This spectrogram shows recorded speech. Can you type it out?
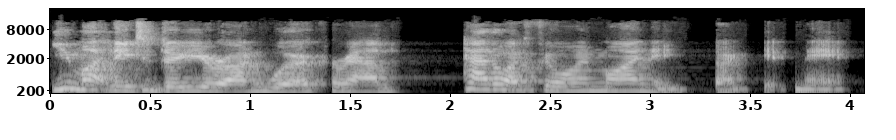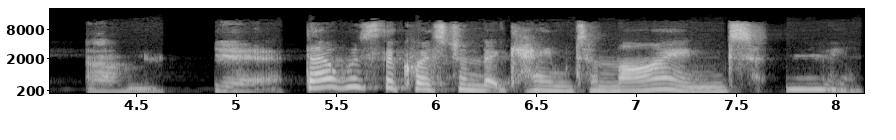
you might need to do your own work around how do I feel when my needs don't get met. Um, yeah. That was the question that came to mind. Mm.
